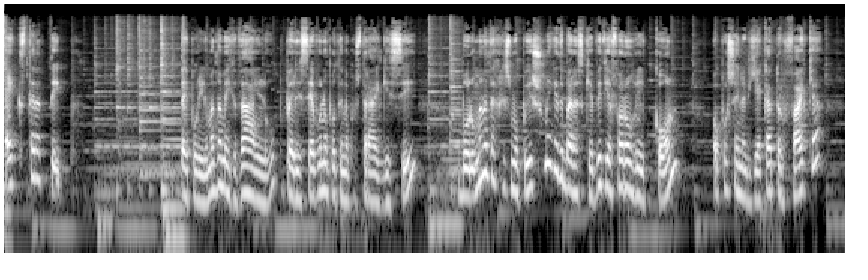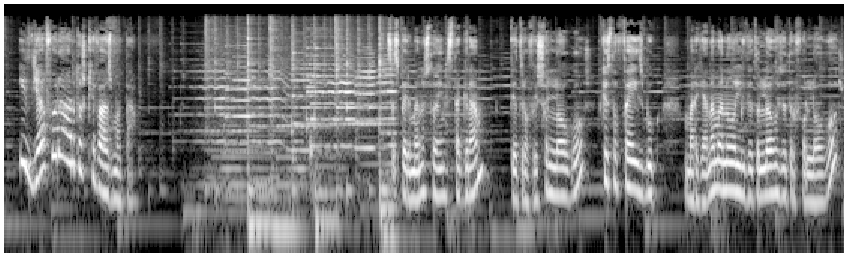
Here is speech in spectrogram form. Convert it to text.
Extra tip τα υπολείμματα μυγδάλου που περισσεύουν από την αποστράγγιση μπορούμε να τα χρησιμοποιήσουμε για την παρασκευή διαφόρων γλυκών όπως ενεργειακά τροφάκια ή διάφορα αρτοσκευάσματα. Σας περιμένω στο Instagram Διατροφής ο Λόγος και στο Facebook Μαριάννα Μανώλη Διατολόγος Διατροφολόγος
